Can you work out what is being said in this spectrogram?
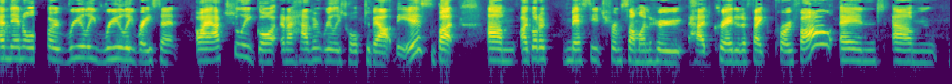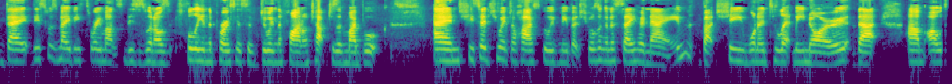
and then also really, really recent I actually got, and I haven't really talked about this, but um, I got a message from someone who had created a fake profile, and um, they this was maybe three months. This is when I was fully in the process of doing the final chapters of my book. And she said she went to high school with me, but she wasn't going to say her name. But she wanted to let me know that um, I was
